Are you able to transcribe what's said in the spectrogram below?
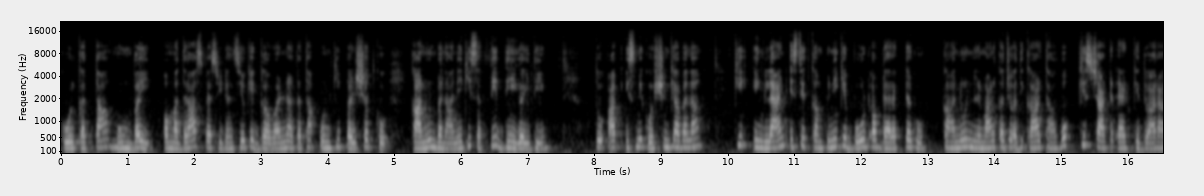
कोलकाता, मुंबई और मद्रास प्रेसिडेंसियों के गवर्नर तथा उनकी परिषद को कानून बनाने की शक्ति दी गई थी। तो अब इसमें क्वेश्चन क्या बना? कि इंग्लैंड स्थित कंपनी के बोर्ड ऑफ़ डायरेक्टर को कानून निर्माण का जो अधिकार था, वो किस चार्टर एक्ट के द्वारा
